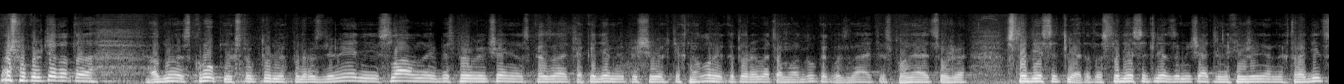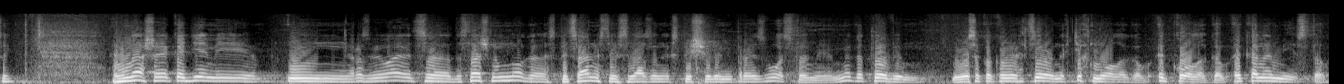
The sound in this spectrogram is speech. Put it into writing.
Наш факультет – это одно из крупных структурных подразделений, славной, без преувеличения сказать, Академии пищевых технологий, которая в этом году, как вы знаете, исполняется уже 110 лет. Это 110 лет замечательных инженерных традиций. В нашей академии развивается достаточно много специальностей, связанных с пищевыми производствами. Мы готовим высококвалифицированных технологов, экологов, экономистов,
